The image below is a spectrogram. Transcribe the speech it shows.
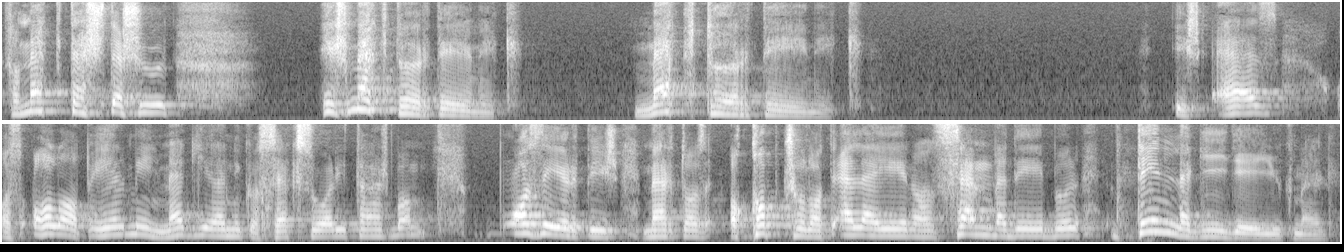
és megtestesült, és megtörténik. Megtörténik. És ez az alapélmény megjelenik a szexualitásban, azért is, mert az, a kapcsolat elején a szenvedélyből tényleg így éljük meg.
